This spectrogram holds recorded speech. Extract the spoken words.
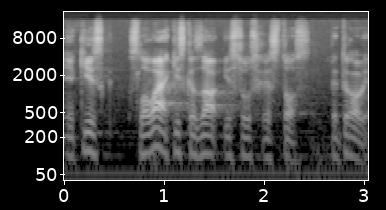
які слова, які сказав Ісус Христос Петрові.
